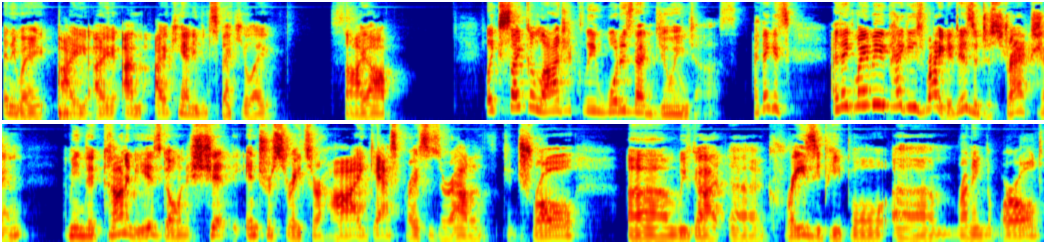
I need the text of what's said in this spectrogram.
Anyway, I I I'm I can't even speculate. Psyop. Like psychologically, what is that doing to us? I think it's I think maybe Peggy's right. It is a distraction. I mean, the economy is going to shit. The interest rates are high. Gas prices are out of control. Um, we've got uh, crazy people um, running the world.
